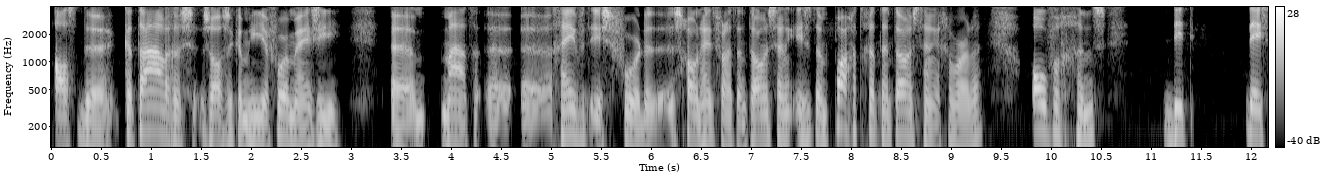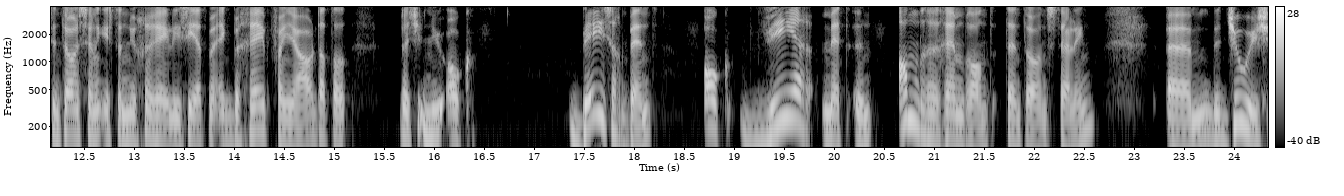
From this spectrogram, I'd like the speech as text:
als de catalogus, zoals ik hem hier voor mij zie, uh, maatgevend uh, is voor de schoonheid van de tentoonstelling, is het een prachtige tentoonstelling geworden. Overigens, dit, deze tentoonstelling is er nu gerealiseerd, maar ik begreep van jou dat, dat je nu ook bezig bent, ook weer met een andere Rembrandt tentoonstelling. Um, The Jewish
